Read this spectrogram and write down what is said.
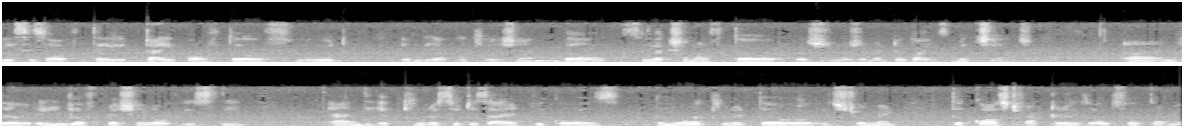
basis of the type of the fluid in the application, the selection of the pressure measurement device may change. And the range of pressure obviously and the accuracy desired because the more accurate the instrument the cost factor is also come,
